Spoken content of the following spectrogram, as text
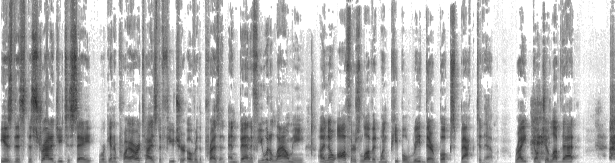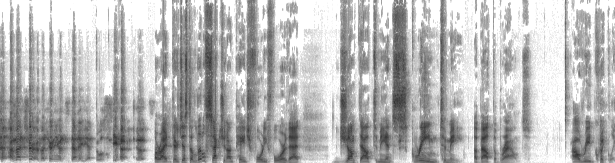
is this the strategy to say we're going to prioritize the future over the present. And Ben, if you would allow me, I know authors love it when people read their books back to them, right? Don't you love that? I'm not sure. I'm not sure anyone's done it yet, but we'll see how it goes. All right. There's just a little section on page 44 that jumped out to me and screamed to me about the Browns. I'll read quickly.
